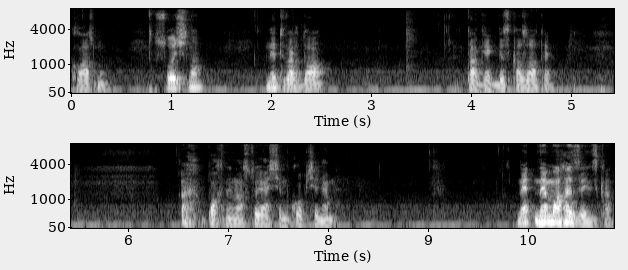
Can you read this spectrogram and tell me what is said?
Класно. Сочна, не тверда. Так, як би сказати. Пахне настоящим копченням. Не, не магазинська.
